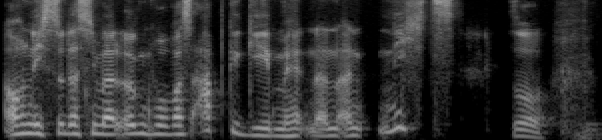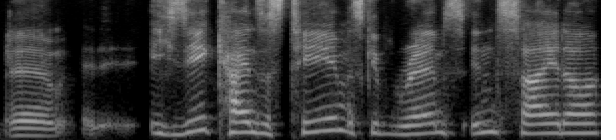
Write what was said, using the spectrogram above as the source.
Auch nicht so, dass sie mal irgendwo was abgegeben hätten an, an nichts. So, ähm, ich sehe kein System. Es gibt Rams Insider,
